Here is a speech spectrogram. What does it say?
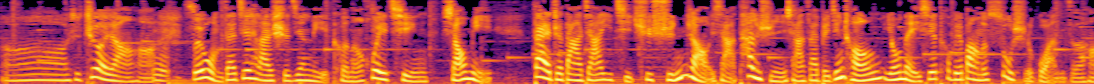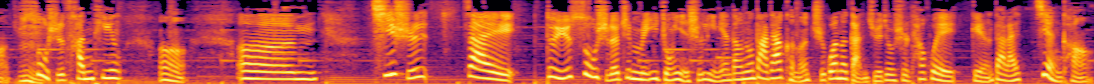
哦，是这样哈。嗯，所以我们在接下来时间里可能会请小米带着大家一起去寻找一下、探寻一下，在北京城有哪些特别棒的素食馆子哈，素食餐厅。嗯嗯，其实，在对于素食的这么一种饮食理念当中，大家可能直观的感觉就是它会给人带来健康。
